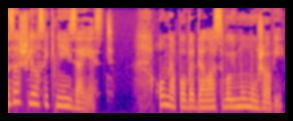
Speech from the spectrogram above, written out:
zašiel si k nej zajesť. Ona povedala svojmu mužovi.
